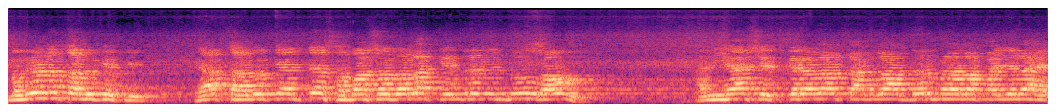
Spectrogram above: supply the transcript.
मंगळवेढा तालुक्यातील ह्या तालुक्याच्या सभासदाला केंद्रबिंदू राहून आणि ह्या शेतकऱ्याला चांगला दर मिळाला पाहिजे आहे.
